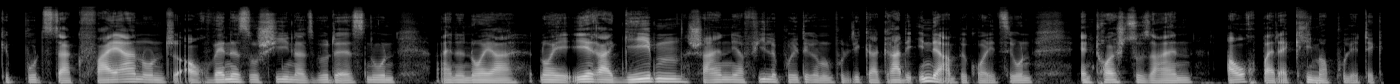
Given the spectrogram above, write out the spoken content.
Geburtstag feiern. Und auch wenn es so schien, als würde es nun eine neue, neue Ära geben, scheinen ja viele Politikerinnen und Politiker gerade in der Ampelkoalition enttäuscht zu sein auch bei der Klimapolitik.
